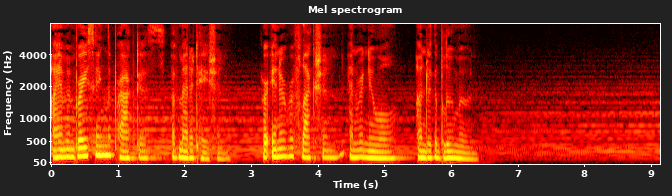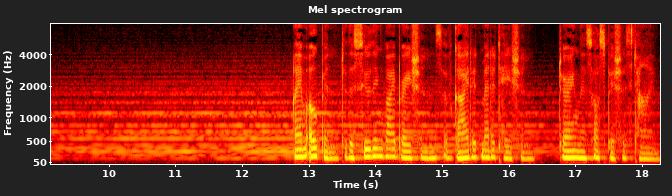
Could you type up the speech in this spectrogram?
I am embracing the practice of meditation for inner reflection and renewal under the blue moon. Am open to the soothing vibrations of guided meditation during this auspicious time.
